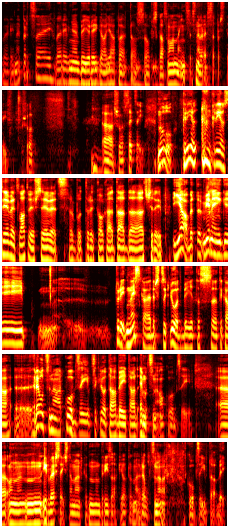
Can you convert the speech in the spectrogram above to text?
vai arī neprecēja, vai arī viņai bija Rīgā jāpērk tās celtiskās vanniņas. Es nevarēju saprast īsti šo. Uh, šo secību. Nu, lūk. Kriev, Krievijas sievietes, latviešu sievietes. Varbūt tur ir kaut kāda tāda atšķirība. Jā, bet vienīgi tur ir neskaidrs, cik ļoti bija tas kā, revolucionāra kopdzīve, cik ļoti tā bija tāda emocionāla kopdzīve. Uh, un ir versijas, tomēr, ka nu, drīzāk jau tomēr revolucionāra kopdzīve tā bija.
